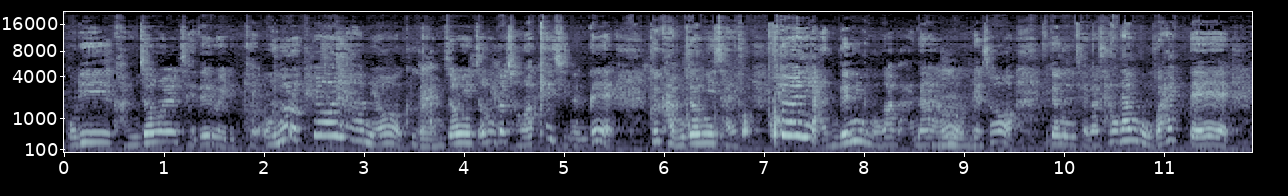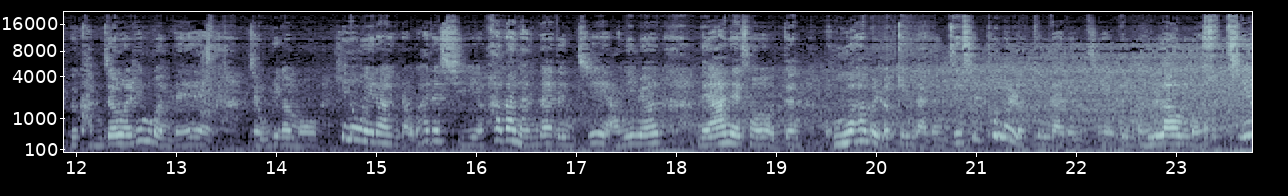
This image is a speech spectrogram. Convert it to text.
우리 감정을 제대로 이렇게 언어로 표현하면 그 네. 감정이 좀 더 정확해지는데 그 감정이 잘 표현이 안 되는 경우가 많아요. 음. 그래서 이거는 제가 상담 공부할 때 그 감정을 한 건데 이제 우리가 뭐 희노애락이라고 하듯이 화가 난다든지 아니면 내 안에서 어떤 공허함을 느낀다든지 슬픔을 느낀다든지 어떤 놀라운 뭐 수치,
